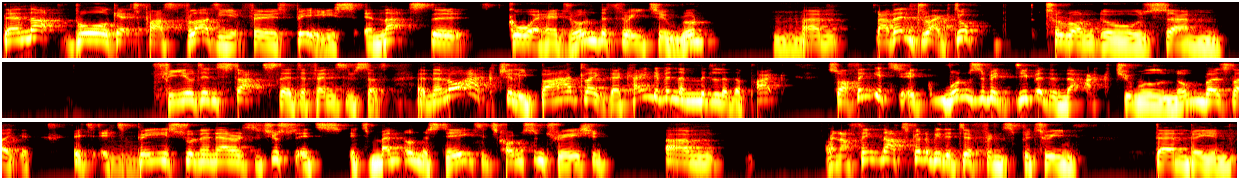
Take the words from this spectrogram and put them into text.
Then that ball gets past Vladdy at first base, and that's the go ahead run, the 3 2 run. Mm-hmm. Um, I then dragged up Toronto's um, fielding stats, their defensive stats, and they're not actually bad. Like they're kind of in the middle of the pack. So I think it's it runs a bit deeper than the actual numbers. Like it's it's mm. base running errors. It's just it's it's mental mistakes. It's concentration. Um, and I think that's going to be the difference between them being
